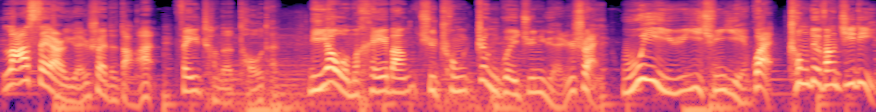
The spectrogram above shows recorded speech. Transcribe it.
拉塞尔元帅的档案，非常的头疼。你要我们黑帮去冲正规军元帅，无异于一群野怪冲对方基地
